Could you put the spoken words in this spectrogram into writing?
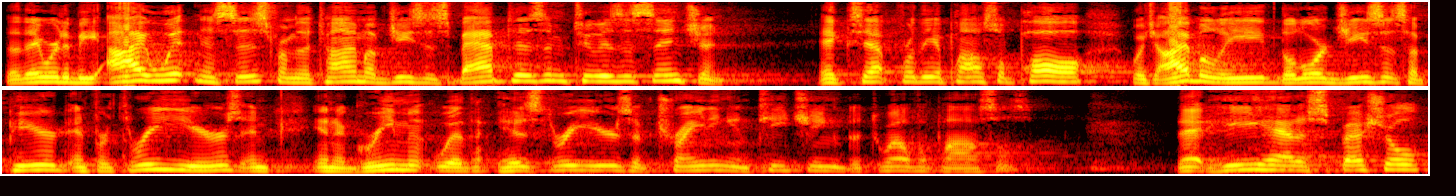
that they were to be eyewitnesses from the time of Jesus' baptism to his ascension, except for the apostle Paul, which I believe the Lord Jesus appeared and for three years in, in agreement with his three years of training and teaching the 12 apostles, that he had a special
